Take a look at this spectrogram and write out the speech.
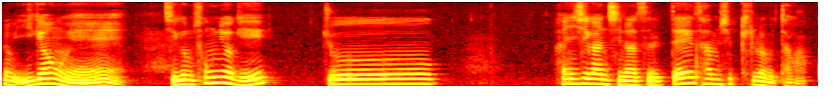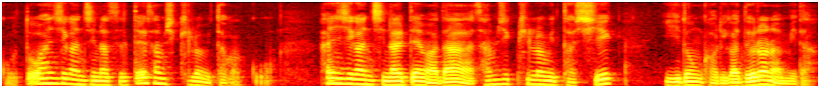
그럼 이 경우에 지금 속력이 쭉 1시간 지났을 때 30km 갔고 또 1시간 지났을 때 30km 갔고 1시간 지날 때마다 30km씩 이동 거리가 늘어납니다.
